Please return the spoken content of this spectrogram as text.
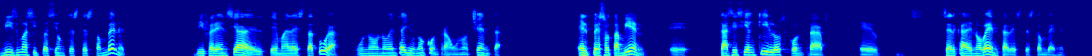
misma situación que Stone Bennett. Diferencia el tema de la estatura, 1,91 contra 1,80. El peso también, eh, casi 100 kilos contra eh, cerca de 90 de Stone Bennett.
